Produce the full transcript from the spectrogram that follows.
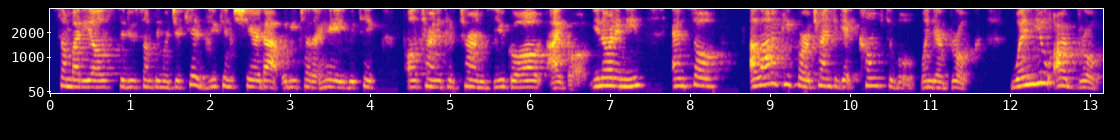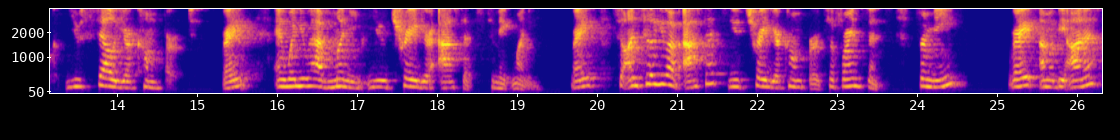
somebody else to do something with your kids you can share that with each other hey we take alternative terms you go out i go out you know what i mean and so a lot of people are trying to get comfortable when they're broke when you are broke you sell your comfort right and when you have money you trade your assets to make money right? So until you have assets, you trade your comfort. So for instance, for me, right, I'm gonna be honest,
